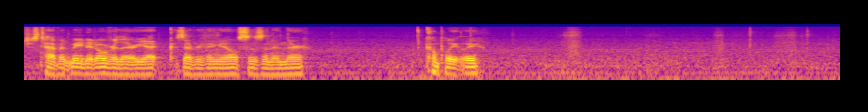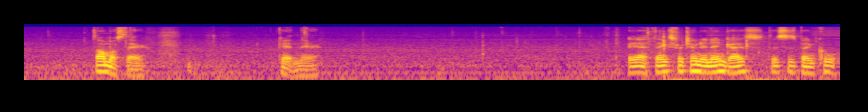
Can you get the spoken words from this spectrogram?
Just haven't made it over there yet because everything else isn't in there. Completely. It's almost there. Getting there. But yeah, thanks for tuning in, guys. This has been cool.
